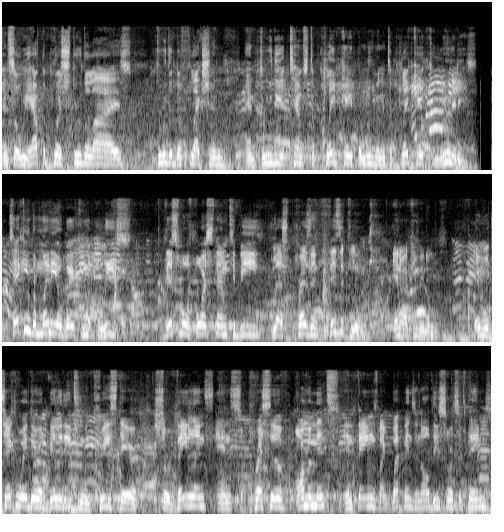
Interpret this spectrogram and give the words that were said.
And so we have to push through the lies, through the deflection, and through the attempts to placate the movement and to placate communities. Taking the money away from the police, this will force them to be less present physically in our communities. It will take away their ability to increase their surveillance and suppressive armaments and things like weapons and all these sorts of things.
